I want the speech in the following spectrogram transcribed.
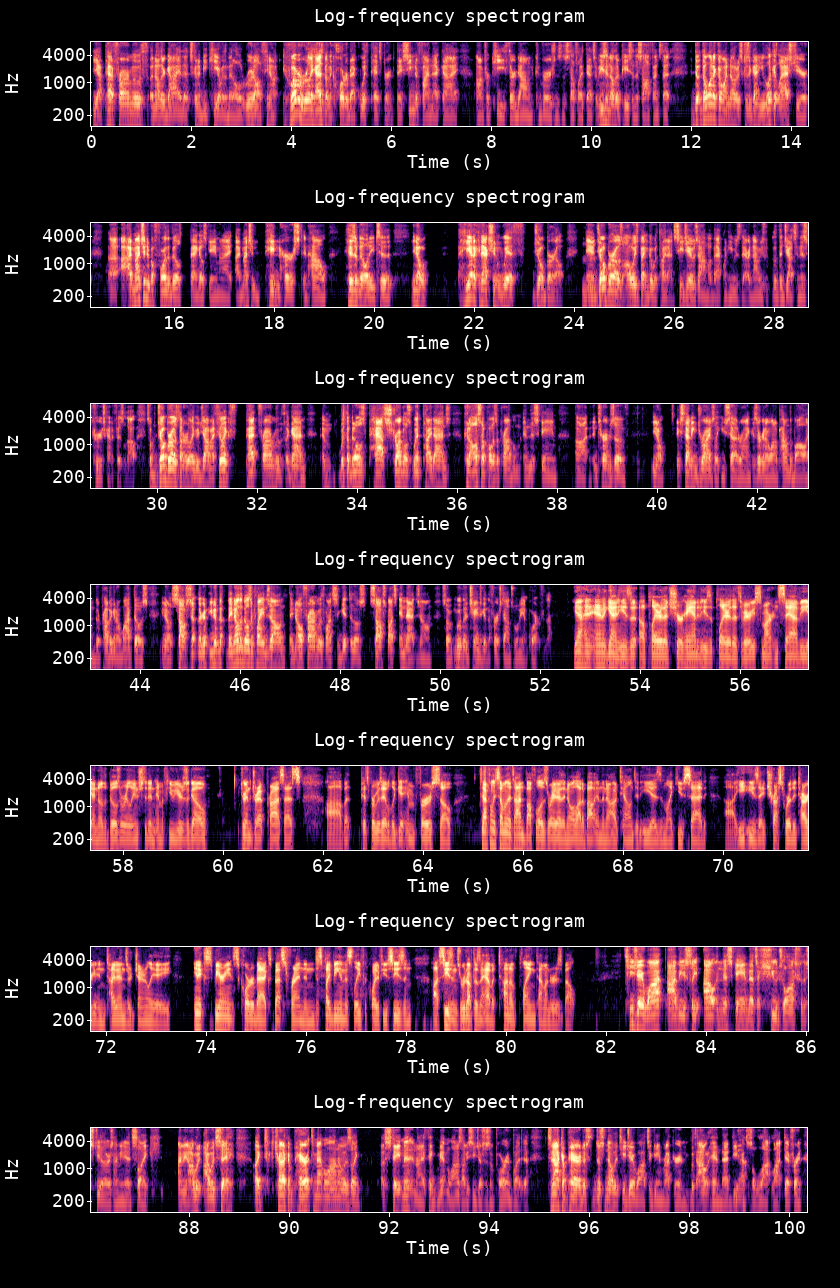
Yeah, Pat Freiermuth, another guy that's going to be key over the middle. Rudolph, you know, whoever really has been the quarterback with Pittsburgh, they seem to find that guy um, for key third down conversions and stuff like that. So he's another piece of this offense that don't, don't let it go unnoticed. Because again, you look at last year, uh, I mentioned it before the Bills Bengals game, and I, I mentioned Hayden Hurst and how his ability to, you know, he had a connection with Joe Burrow. Mm-hmm. And Joe Burrow's always been good with tight ends. CJ Uzomah back when he was there. Now he's with the Jets and his career's kind of fizzled out. So Joe Burrow's done a really good job. I feel like Pat Freiermuth, again, and with the Bills' past struggles with tight ends, could also pose a problem in this game uh, in terms of, you know, extending drives, like you said, Ryan, because they're going to want to pound the ball and they're probably going to want those, you know, soft. They're going, to, you know, they know the Bills are playing zone. They know Freiermuth wants to get to those soft spots in that zone. So moving the chains getting the first downs will be important for them. Yeah, and, and again, he's a, a, player that's sure-handed. He's a player that's very smart and savvy. I know the Bills were really interested in him a few years ago during the draft process, uh, but Pittsburgh was able to get him first. So definitely someone that's on Buffalo's radar. They know a lot about him. They know how talented he is, and like you said, uh, he, he's a trustworthy target. And tight ends are generally a inexperienced quarterback's best friend. And despite being in this league for quite a few season uh, seasons, Rudolph doesn't have a ton of playing time under his belt. TJ Watt obviously out in this game. That's a huge loss for the Steelers. I mean, it's like, I mean, I would I would say like to try to compare it to Matt Milano is like a statement, and I think Matt Milano is obviously just as important. But to not compare, just just know that TJ Watt's a game wrecker, and without him, that defense yeah. is a lot lot different.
